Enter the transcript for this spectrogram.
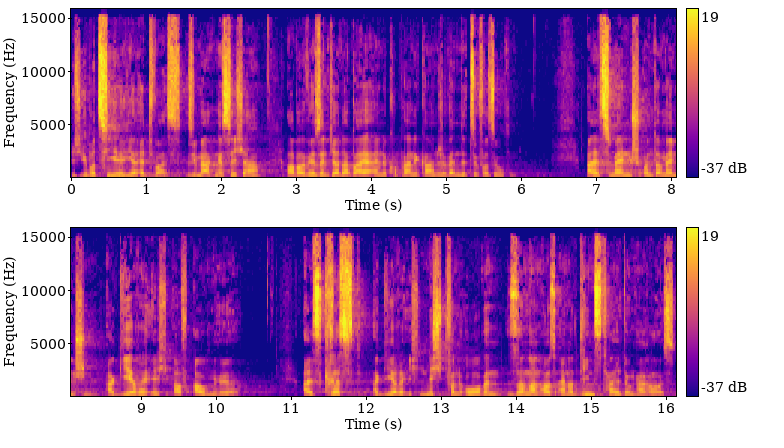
Ich überziehe hier etwas. Sie merken es sicher, aber wir sind ja dabei, eine kopernikanische Wende zu versuchen. Als Mensch unter Menschen agiere ich auf Augenhöhe. Als Christ agiere ich nicht von oben, sondern aus einer Diensthaltung heraus.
